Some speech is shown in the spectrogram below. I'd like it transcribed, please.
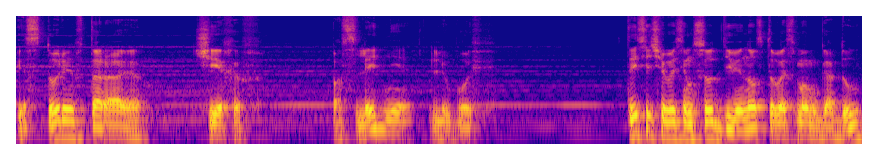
История вторая. Чехов. Последняя любовь. В 1898 году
